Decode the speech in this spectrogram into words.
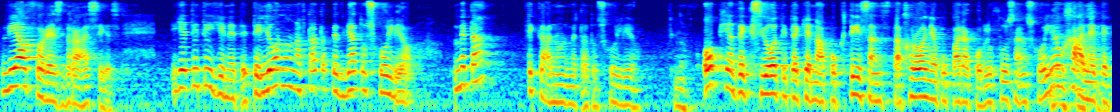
διάφορες δράσεις. Γιατί τι γίνεται, τελειώνουν αυτά τα παιδιά το σχολείο. Μετά, τι κάνουν μετά το σχολείο; Ναι. Όποια δεξιότητα και να αποκτήσαν στα χρόνια που παρακολουθούσαν σχολείο, Μένει χάνεται. στάσιμη.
